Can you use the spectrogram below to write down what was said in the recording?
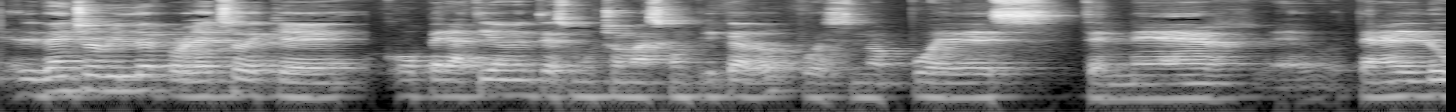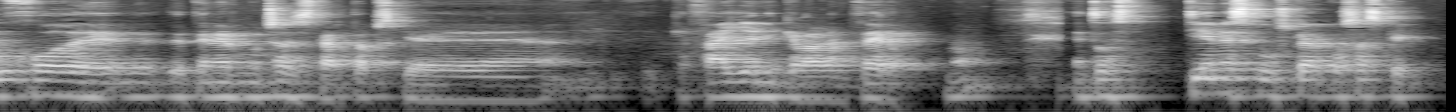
El Venture Builder, por el hecho de que operativamente es mucho más complicado, pues no puedes tener, eh, tener el lujo de, de, de, tener muchas startups que, que, fallen y que valgan cero, ¿no? Entonces tienes que buscar cosas que,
